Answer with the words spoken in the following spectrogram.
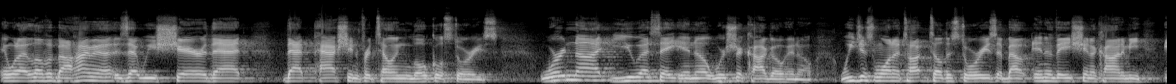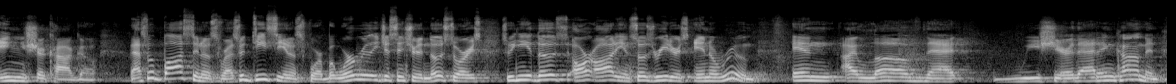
and what i love about jaime is that we share that that passion for telling local stories we're not USA Inno, we're Chicago Inno. We just want to talk, tell the stories about innovation economy in Chicago. That's what Boston is for. That's what DC is for. But we're really just interested in those stories so we can get those our audience, those readers in a room. And I love that we share that in common.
